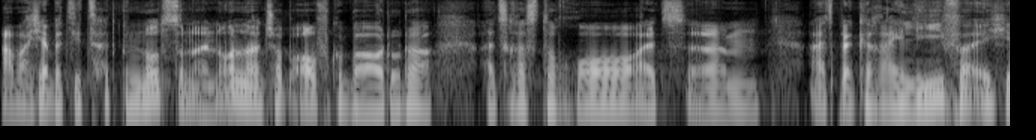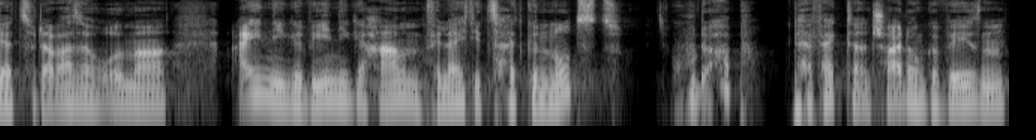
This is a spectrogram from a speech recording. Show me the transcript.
aber ich habe jetzt die Zeit genutzt und einen Online-Shop aufgebaut oder als Restaurant, als, ähm, als Bäckerei liefere ich jetzt oder was auch immer. Einige wenige haben vielleicht die Zeit genutzt. Hut ab, perfekte Entscheidung gewesen.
